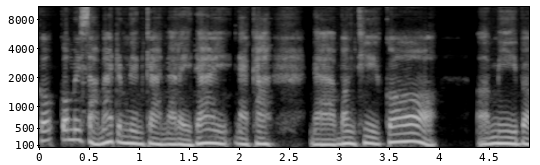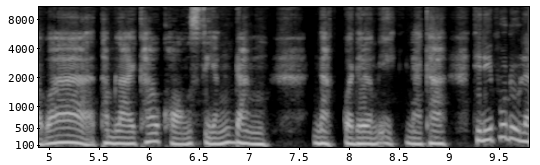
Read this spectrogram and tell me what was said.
ก็ก็ไม่สามารถดำเนินการอะไรได้นะคะนะบางทีก็มีแบบว่าทำลายข้าวของเสียงดังหนักกว่าเดิมอีกนะคะ ทีนี้ผู้ดูแล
